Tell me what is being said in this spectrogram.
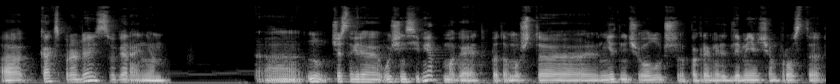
А как справляюсь с выгоранием? А, ну, честно говоря, очень семья помогает, потому что нет ничего лучше, по крайней мере, для меня, чем просто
